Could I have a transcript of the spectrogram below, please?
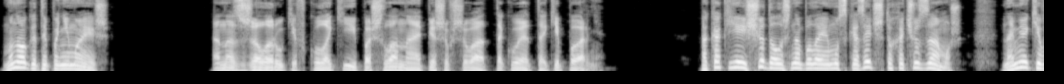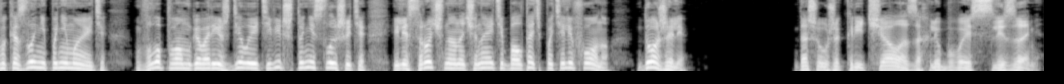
Много ты понимаешь!» Она сжала руки в кулаки и пошла на опешившего от такой атаки парня. «А как я еще должна была ему сказать, что хочу замуж? Намеки вы, козлы, не понимаете. В лоб вам говоришь, делаете вид, что не слышите, или срочно начинаете болтать по телефону. Дожили!» Даша уже кричала, захлебываясь слезами.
